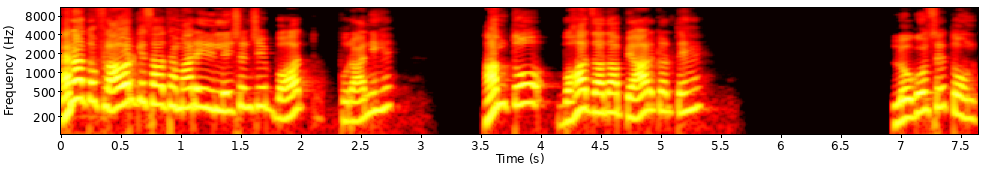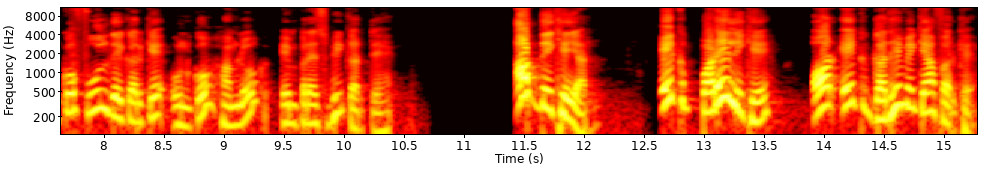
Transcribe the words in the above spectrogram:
है ना? तो फ्लावर के साथ हमारी रिलेशनशिप बहुत पुरानी है। हम तो बहुत ज़्यादा प्यार करते हैं। लोगों से तो उनको, फूल दे करके उनको हम लोग इंप्रेस भी करते हैं। अब देखिए यार, एक पढ़े लिखे और एक गधे में क्या फ़र्क है?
